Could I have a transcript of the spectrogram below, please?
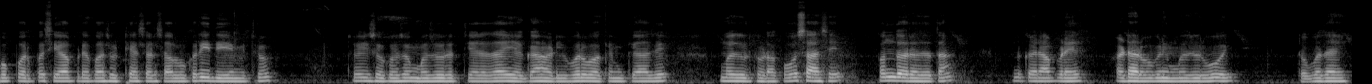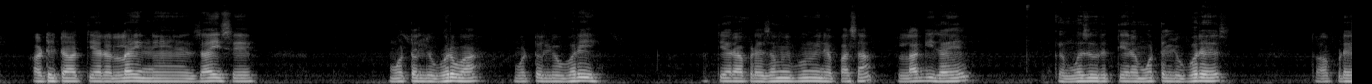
બપોર પછી આપણે પાછું ઠેસર ચાલુ કરી દઈએ મિત્રો. જોઈ શકો છો મજૂર અત્યારે જાય ગાહડી ભરવા કેમ કે આજે મજૂર થોડાક ઓછા છે, પંદર જ હતા. નકર આપણે અઢાર ઓગણી મજૂર હોય તો બધાય અઢીટા અત્યારે લઈને જાય છે. મોટલિયું ભરવા, મોટલિયું ભરી અત્યારે આપણે જમી ભૂમીને પાછા લાગી જાય કે મજૂર અત્યારે મોટલિયું ભરે તો આપણે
